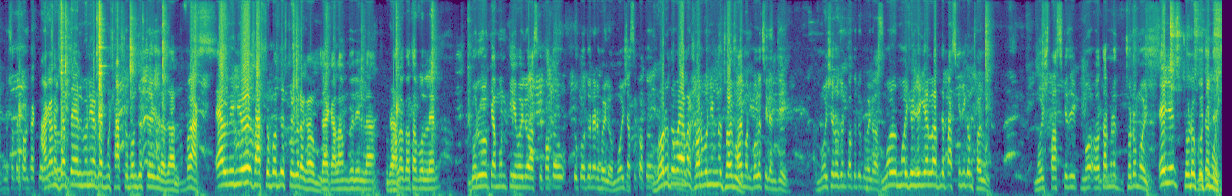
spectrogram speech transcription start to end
আপনার সাথে কন্ট্যাক্ট করে আগামী সপ্তাহে অ্যালুমিনিয়াম কাটবো সাতশো পঞ্চাশ টাকা করে যান বাহ। অ্যালুমিনিয়াম সাতশো পঞ্চাশ টাকা করে খাওয়াবো। যাক আলহামদুলিল্লাহ। ভালো কথা বললেন। গরু কেমন কি হইল আজকে কত টুক ওজনের হইল? মহিষ আছে কত গরু তো ভাই আমার সর্বনিম্ন ছয় মন। ছয় মন বলেছিলেন জি। মহিষের ওজন কতটুকু হইল আজকে? মহিষ হয়েছে গেল আপনি পাঁচ কেজি কম ছয় মন। মহিষ পাঁচ কেজি তার মানে ছোট মহিষ? এই যে ছোট কচি মহিষ।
